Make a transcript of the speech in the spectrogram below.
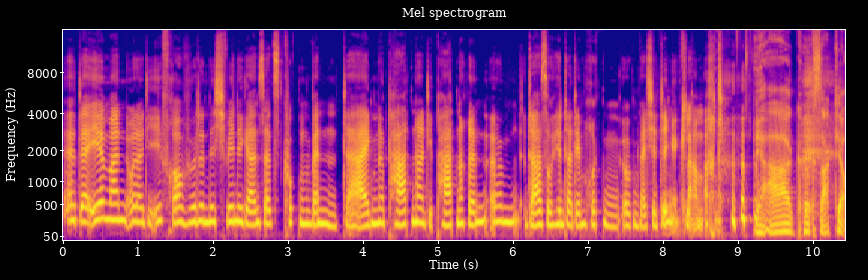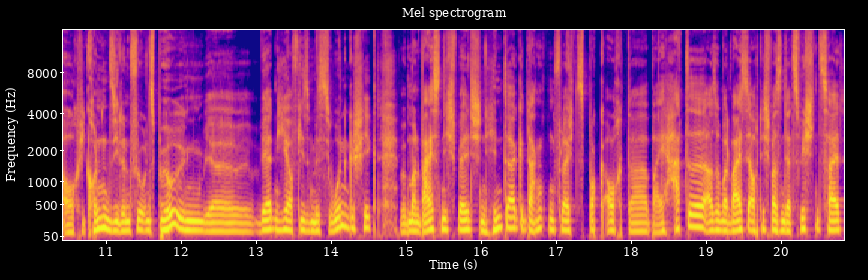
äh, der Ehemann oder die Ehefrau würde nicht weniger entsetzt gucken, wenn der eigene Partner, die Partnerin ähm, da so hinter dem Rücken irgendwelche Dinge klar macht. ja, Kirk sagt ja auch, wie konnten Sie denn für uns bürgen? Wir werden hier auf diese Mission geschickt. Man weiß nicht, welchen Hintergedanken vielleicht Spock auch dabei dabei hatte. Also man weiß ja auch nicht, was in der Zwischenzeit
